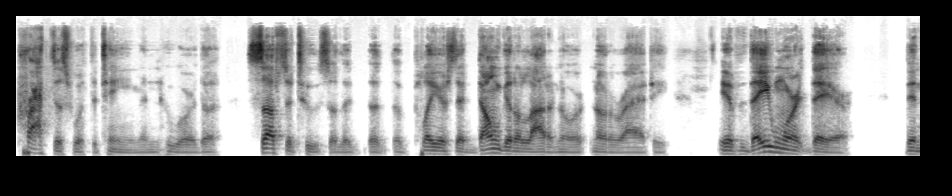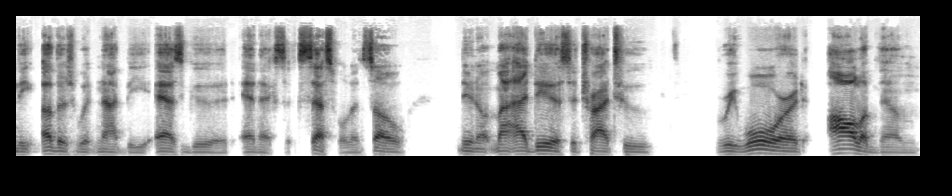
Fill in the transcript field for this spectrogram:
practice with the team and who are the substitutes or the, the, the players that don't get a lot of notoriety, if they weren't there, then the others would not be as good and as successful. And so, you know, my idea is to try to reward all of them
